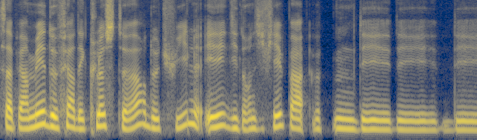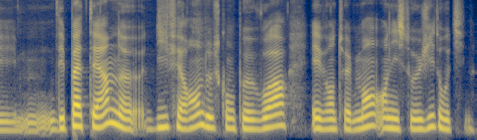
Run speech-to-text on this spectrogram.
ça permet de faire des clusters de tuiles et d'identifier euh, des, patterns différents de ce qu'on peut voir éventuellement en histologie de routine.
